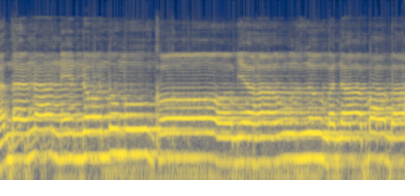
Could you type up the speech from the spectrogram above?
မတနာနေတောသူမူခောမြဟာဥစုမနာပပါ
